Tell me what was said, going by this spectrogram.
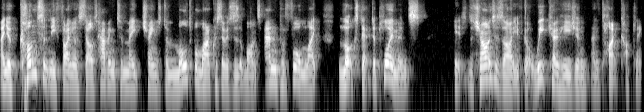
and you're constantly finding yourselves having to make change to multiple microservices at once and perform like lockstep deployments, it's, the chances are you've got weak cohesion and tight coupling.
